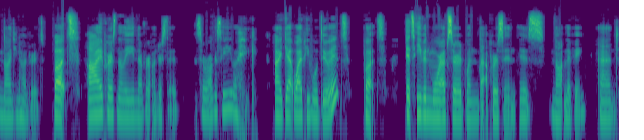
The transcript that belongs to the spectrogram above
1900s, but I personally never understood surrogacy. Like I get why people do it, but it's even more absurd when that person is not living and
